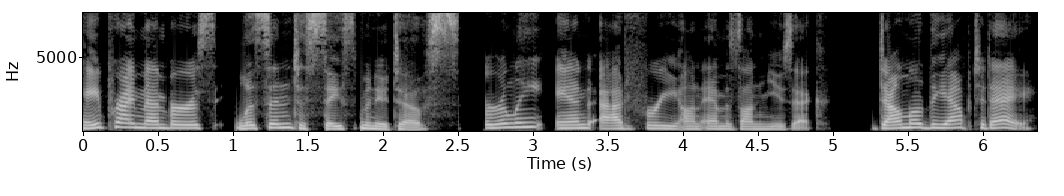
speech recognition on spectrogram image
Hey Prime members, listen to Seis Minutos, early and ad-free on Amazon Music. Download the app today.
